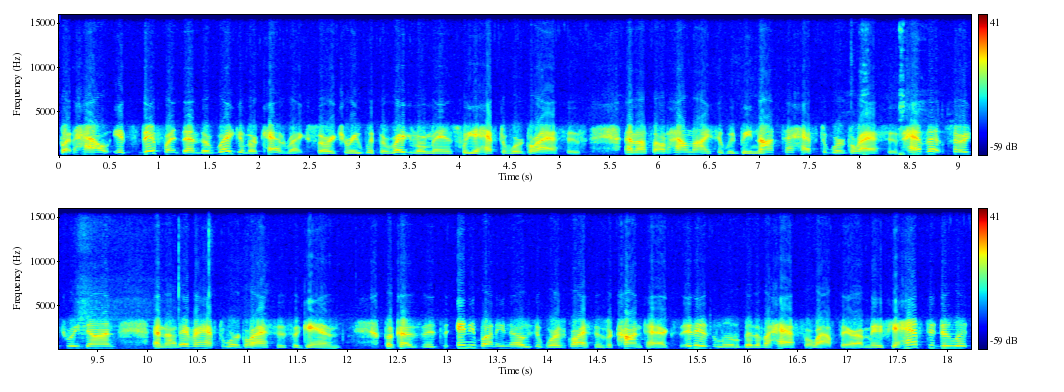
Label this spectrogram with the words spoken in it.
but how it's different than the regular cataract surgery with the regular lens where you have to wear glasses. And I thought how nice it would be not to have to wear glasses, have that surgery done, and not ever have to wear glasses again because it's anybody knows that wears glasses or contacts. It is a little bit of a hassle out there. I mean, if you have to do it,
